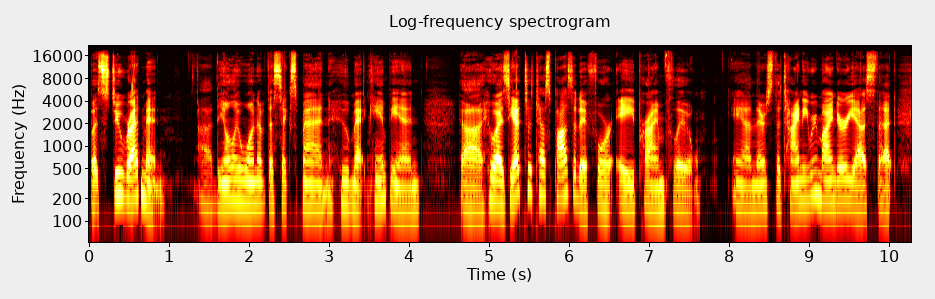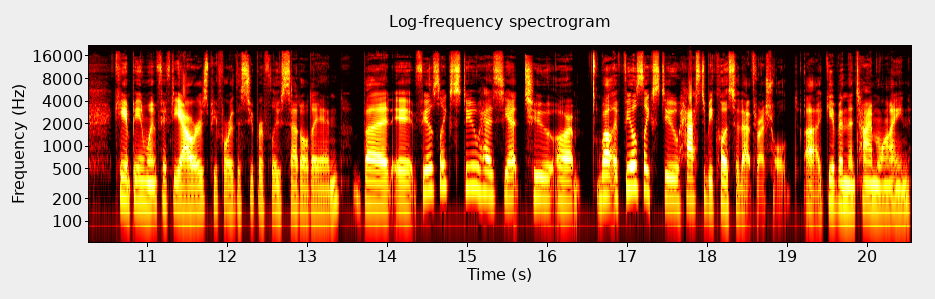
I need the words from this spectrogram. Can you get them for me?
but Stu Redman, uh, the only one of the six men who met Campion uh, who has yet to test positive for A prime flu. And there's the tiny reminder, yes, that Campion went 50 hours before the super flu settled in. But it feels like Stu has yet to, uh, well, it feels like Stu has to be close to that threshold, uh, given the timeline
